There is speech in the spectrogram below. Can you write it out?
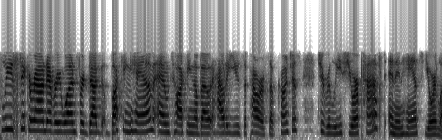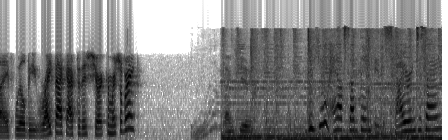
please stick around, everyone, for Doug Buckingham and talking about how to use the power of subconscious to release your past and enhance your life. We'll be right back after this short commercial break. Thank you. Do you have something inspiring to say?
